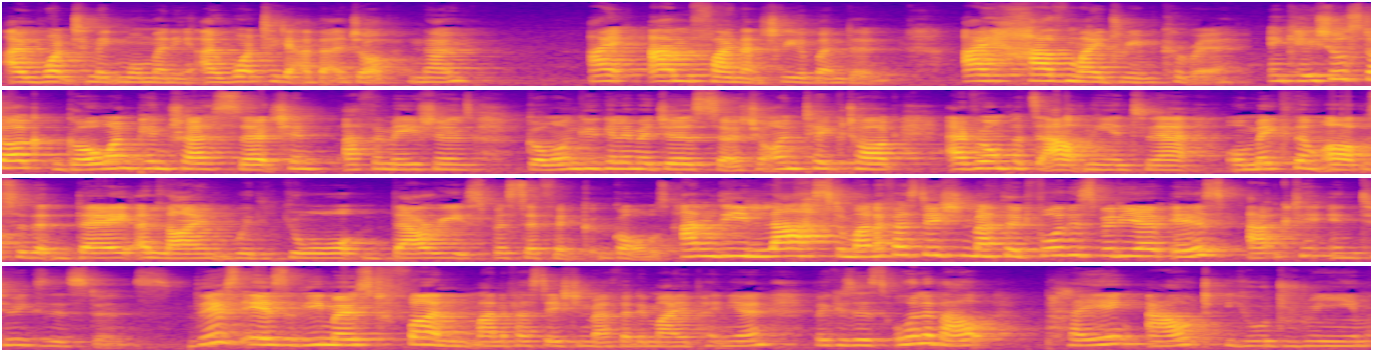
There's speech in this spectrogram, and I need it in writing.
I want to make more money. I want to get a better job. No, I am financially abundant. I have my dream career. In case you're stuck, go on Pinterest, search in affirmations, go on Google Images, search it on TikTok. Everyone puts it out on the internet or make them up so that they align with your very specific goals. And the last manifestation method for this video is act it into existence. This is the most fun manifestation method in my opinion because it's all about playing out your dream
